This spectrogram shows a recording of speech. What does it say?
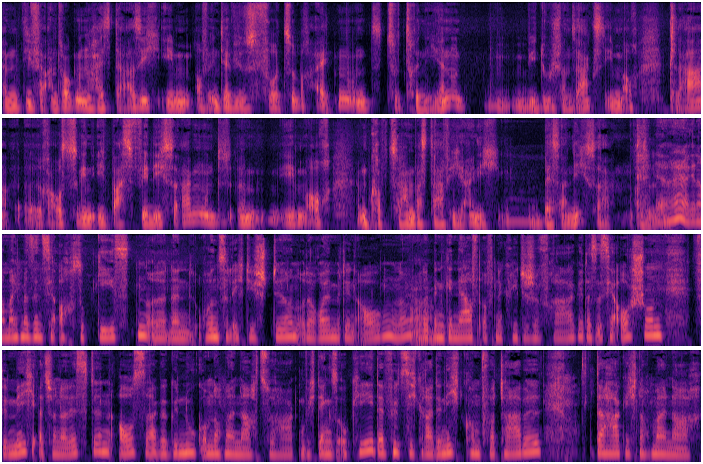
ähm, die Verantwortung heißt da, sich eben auf Interviews vorzubereiten und zu trainieren und wie du schon sagst, eben auch klar äh, rauszugehen, was will ich sagen und ähm, eben auch im Kopf zu haben, was darf ich eigentlich besser nicht sagen. Also, ja, ja, genau. Manchmal sind es ja auch so Gesten oder dann runzel ich die Stirn oder roll mit den Augen ne? Ja. oder bin genervt auf eine kritische Frage. Das ist ja auch schon für mich als Journalistin Aussage genug, um nochmal nachzuhaken. Wo ich denke, okay, der fühlt sich gerade nicht komfortabel, da hake ich nochmal nach.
